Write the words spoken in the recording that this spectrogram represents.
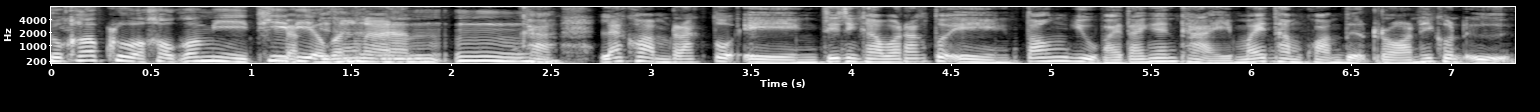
ทุกครอบครัวเขาก็มีที่เดียวกันแบบนี้ทั้ทั้งงนั้นั้นนอืมค่ะ และความรักตัวเองจริงๆคำว่ารักตัวเองต้องอยู่ภายใต้เงื่อนไข ไม่ทำความเดือดร้อนให้คนอื่น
